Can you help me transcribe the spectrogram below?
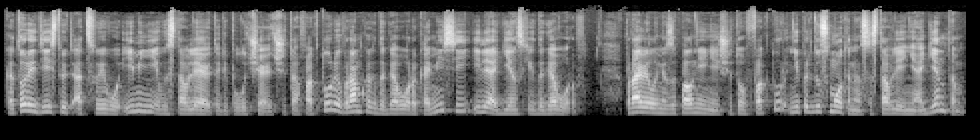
которые действуют от своего имени и выставляют или получают счета фактуры в рамках договора комиссии или агентских договоров. Правилами заполнения счетов фактур не предусмотрено составление агентом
